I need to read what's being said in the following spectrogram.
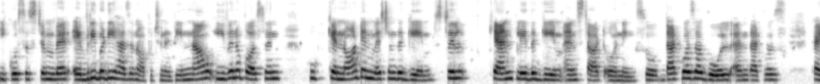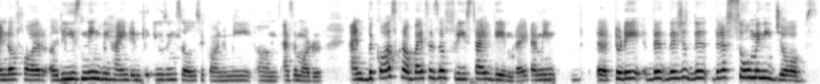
ecosystem where everybody has an opportunity. Now even a person who cannot invest in the game still can play the game and start earning. So that was our goal and that was kind of our uh, reasoning behind introducing service economy um, as a model. And because crop is a freestyle game right? I mean uh, today there, there's just there, there are so many jobs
